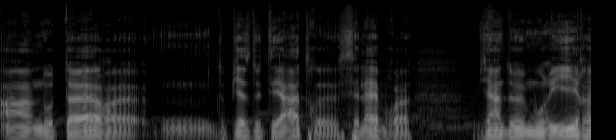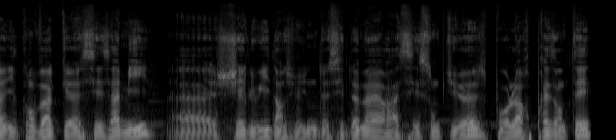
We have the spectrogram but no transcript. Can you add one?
Un auteur de pièces de théâtre célèbre vient de mourir. Il convoque ses amis euh, chez lui dans une de ses demeures assez somptueuses pour leur présenter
